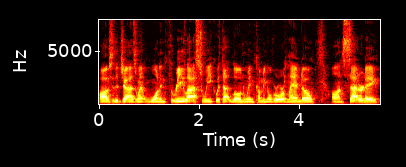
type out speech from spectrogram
Obviously, the Jazz went one and three last week with that lone win coming over Orlando on Saturday.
